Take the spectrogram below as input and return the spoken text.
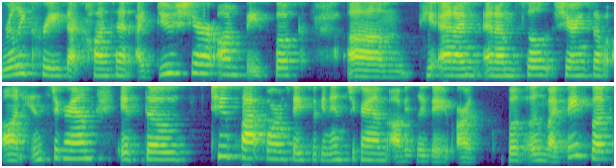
really create that content. I do share on Facebook, um, and I'm and I'm still sharing stuff on Instagram. If those two platforms, Facebook and Instagram, obviously they are both owned by Facebook.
